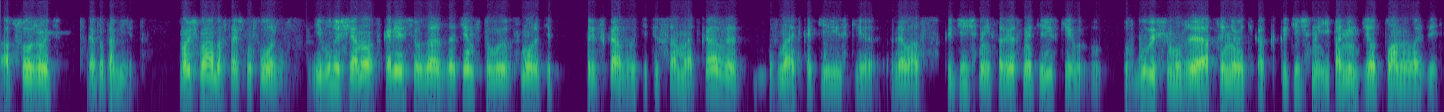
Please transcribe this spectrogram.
обслуживать этот объект. В общем, она достаточно сложная. И будущее, оно, скорее всего, за, за тем, что вы сможете предсказывать эти самые отказы, знать, какие риски для вас критичны, и, соответственно, эти риски в будущем уже оценивать как критичные и по ним делать плановое воздействие.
